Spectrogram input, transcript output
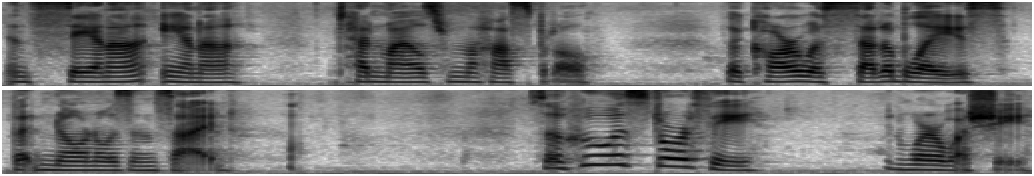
in Santa Ana, 10 miles from the hospital. The car was set ablaze, but no one was inside. So, who was Dorothy and where was she?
